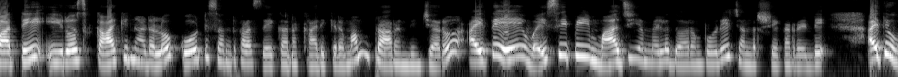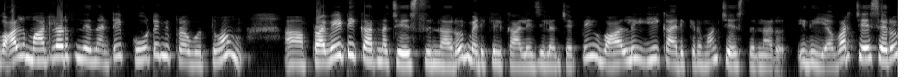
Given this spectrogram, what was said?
పార్టీ ఈరోజు కాకినాడలో కోటి సంతకాల సేకరణ కార్యక్రమం ప్రారంభించారు. అయితే వైసీపీ మాజీ ఎమ్మెల్యే దూరంపూడి చంద్రశేఖర్ రెడ్డి అయితే వాళ్ళు మాట్లాడుతుంది ఏంటంటే కూటమి ప్రభుత్వం ప్రైవేటీకరణ చేస్తున్నారు మెడికల్ కాలేజీలు అని చెప్పి వాళ్ళు ఈ కార్యక్రమం చేస్తున్నారు. ఇది ఎవరు చేశారు?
